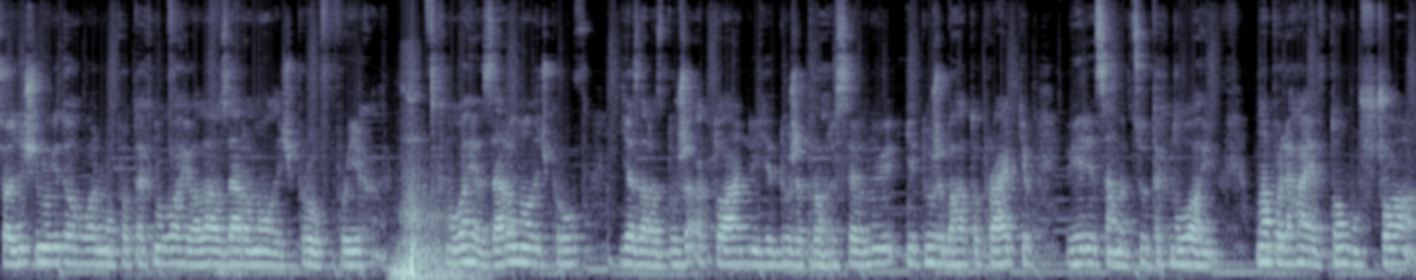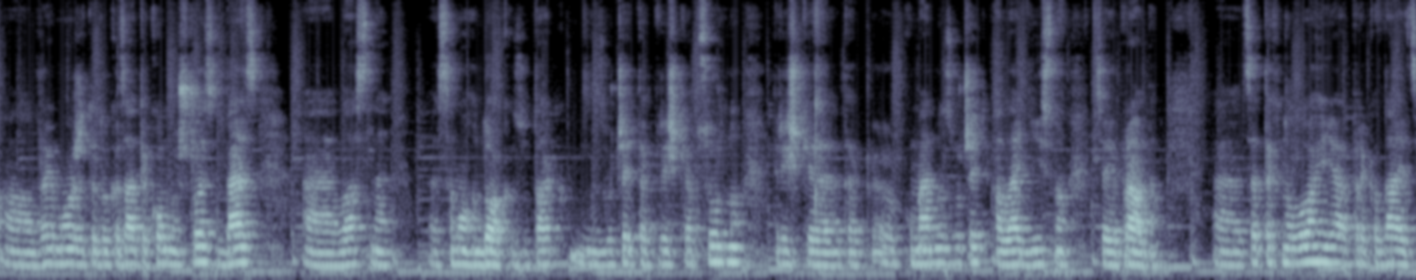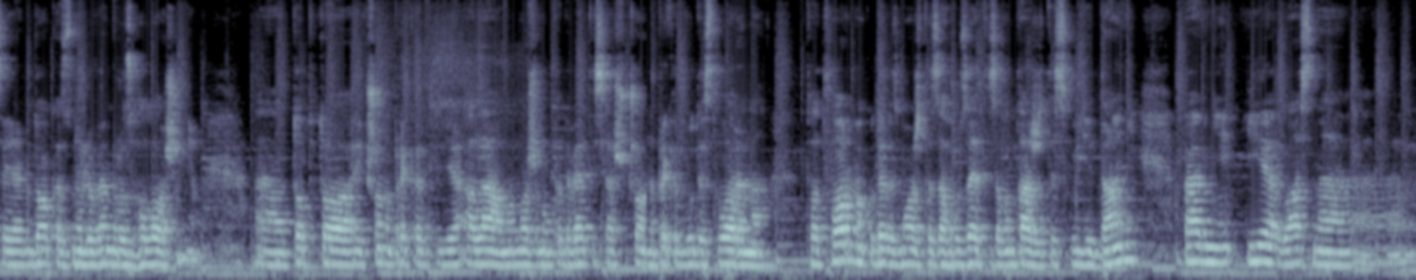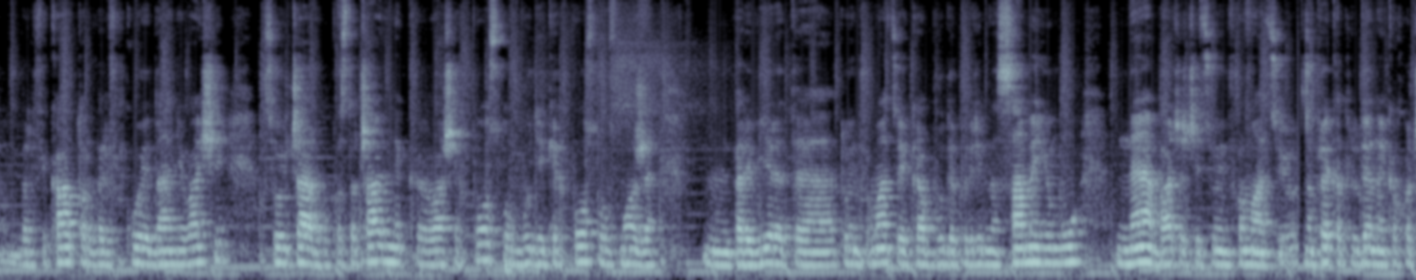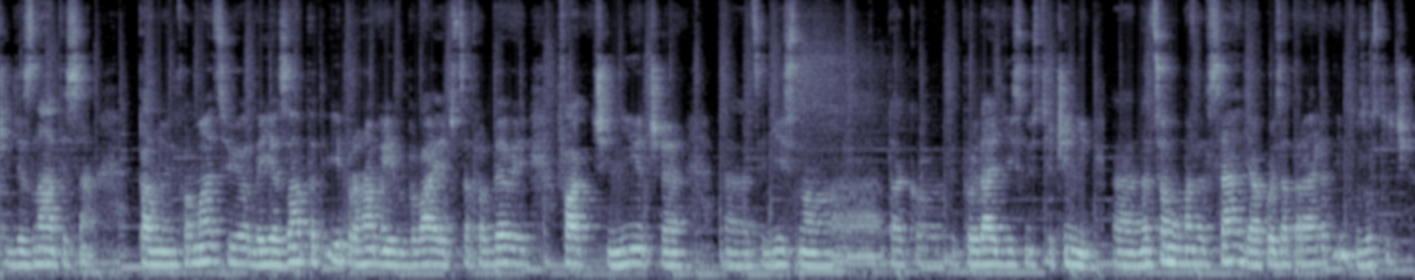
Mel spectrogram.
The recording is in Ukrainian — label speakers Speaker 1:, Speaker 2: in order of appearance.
Speaker 1: сьогоднішньому відео говоримо про технологію Aleo Zero Knowledge Proof. Поїхали. Технологія Zero Knowledge Proof є зараз дуже актуальною, є дуже прогресивною і дуже багато проєктів вірять саме в цю технологію. Вона полягає в тому, що е, ви можете доказати комусь щось без е, власне самого доказу. Так звучить так трішки абсурдно, трішки так е, кумедно звучить, але дійсно це є правда. Е, Ця технологія перекладається як доказ з нульовим розголошенням. Е, Тобто, якщо, наприклад, є Aleo, ми можемо подивитися, що, наприклад, буде створена платформа, куди ви зможете загрузити, завантажити свої дані певні, і власне е, верифікатор верифікує дані ваші. В свою чергу, постачальник ваших послуг, будь-яких послуг зможе перевірити ту інформацію, яка буде потрібна саме йому, не бачачи цю інформацію. Наприклад, людина, яка хоче дізнатися певну інформацію, дає запит, і програма її вибиває, чи це правдивий факт, чи ні, чи е, це дійсно е, так відповідає дійсності чи ні. Е, На цьому в мене все. Дякую за перегляд і до зустрічі.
